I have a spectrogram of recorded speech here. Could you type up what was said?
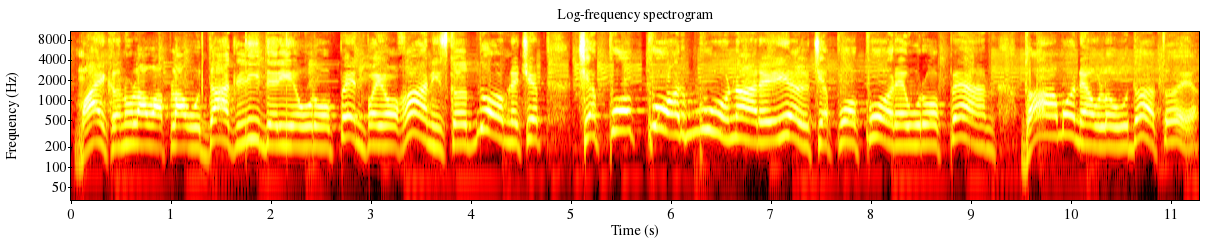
mai că nu l-au aplaudat liderii europeni pe Iohannis Că, domne, ce, ce popor bun are el, ce popor european. Da, mă, ne-au lăudat ăia.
